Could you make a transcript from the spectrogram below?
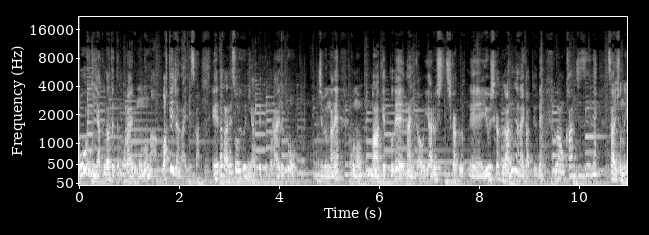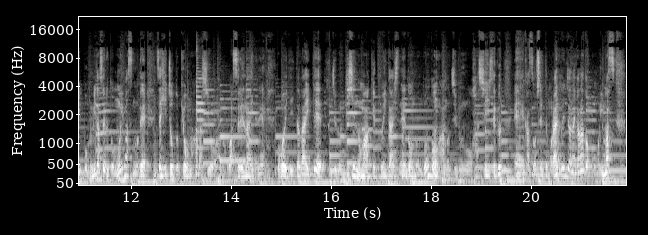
大いに役立ててもらえるものなわけじゃないですか。えー、だからね、そういうふうにやってってもらえると、自分がね、このマーケットで何かをやる資格、えー、いう資格があるんじゃないかっていうね、不安を感じずにね、最初の一歩踏み出せると思いますので、ぜひちょっと今日の話をあの忘れないでね、覚えていただいて、自分自身のマーケットに対してね、どんどんどんどんあの自分を発信していく、えー、活動していってもらえるといいんじゃないかなと思います。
